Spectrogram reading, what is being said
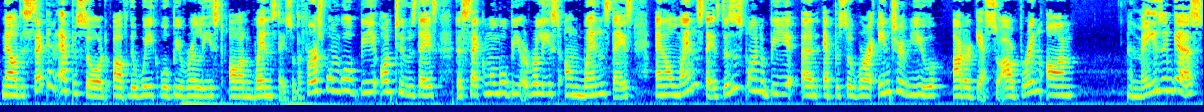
Now, the second episode of the week will be released on Wednesday. So the first one will be on Tuesdays, the second one will be released on Wednesdays. And on Wednesdays, this is going to be an episode where I interview other guests. So I'll bring on amazing guests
